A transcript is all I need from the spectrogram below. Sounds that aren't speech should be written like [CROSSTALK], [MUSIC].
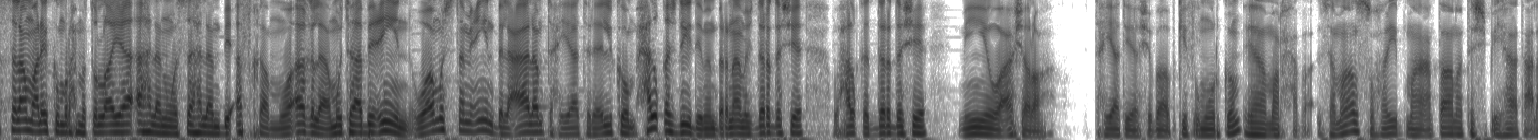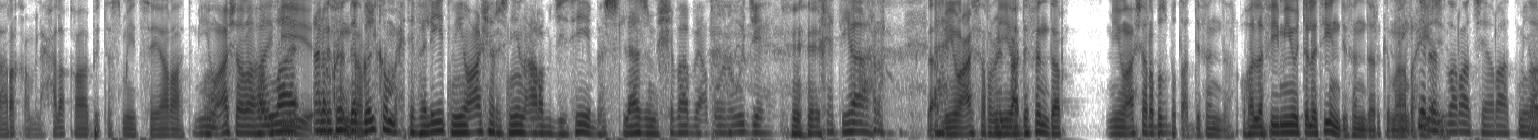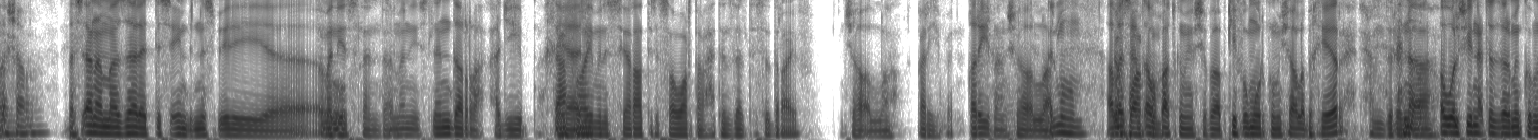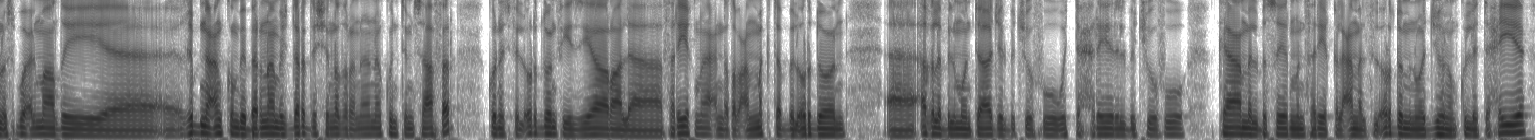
السلام عليكم ورحمة الله. يا أهلا وسهلا بأفخم وأغلى متابعين ومستمعين بالعالم. تحياتي لكم. حلقة جديدة من برنامج دردشة وحلقة دردشة 110 تحياتي يا شباب. كيف أموركم؟ يا مرحبا. زمان صهيب ما أعطانا تشبيهات على رقم الحلقة بتسمية سيارات. 110 هاي والله في أنا كنت. أقول لكم احتفالية 110 سنين عرب جي تي بس لازم الشباب يعطونا وجه [LAUGHS] ختيار لا 110 مية. بينفع ديفندر 110 بزبط على الديفندر. وهلا في 130 ديفندر كمان في كثير إصدارات سيارات 110 بس أنا ما زالت 90 بالنسبة لي آه، 8 سلندر. 8 سلندر. عجيب. تعرفوا هاي من السيارات اللي صورتها وحتنزل test drive؟ إن شاء الله. قريبا. قريبا إن شاء الله. المهم الله يسعد أخباركم؟ أوقاتكم يا شباب. كيف أموركم؟ إن شاء الله بخير. إحنا الحمد لله. أول شيء نعتذر منكم الأسبوع الماضي آه، غبنا عنكم ببرنامج دردشة نظرا. ان أنا كنت مسافر كنت في الأردن في زيارة لفريقنا. عندنا طبعا مكتب بالأردن آه، أغلب المونتاج اللي بتشوفوه والتحرير اللي بتشوفوه كامل بصير من فريق العمل في الأردن. بنوجه لهم كل التحية.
